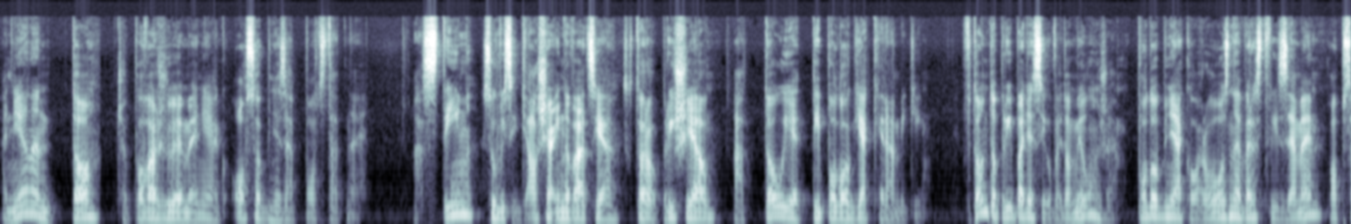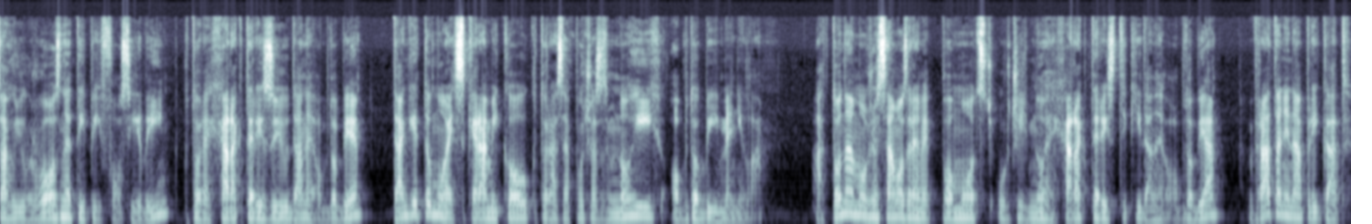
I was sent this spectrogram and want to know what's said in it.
a nielen to, čo považujeme nejak osobne za podstatné. A s tým súvisí ďalšia inovácia, s ktorou prišiel a to je typológia keramiky. V tomto prípade si uvedomil, že podobne ako rôzne vrstvy Zeme obsahujú rôzne typy fosílií, ktoré charakterizujú dané obdobie, tak je tomu aj s keramikou, ktorá sa počas mnohých období menila. A to nám môže samozrejme pomôcť určiť mnohé charakteristiky daného obdobia, vrátane napríklad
